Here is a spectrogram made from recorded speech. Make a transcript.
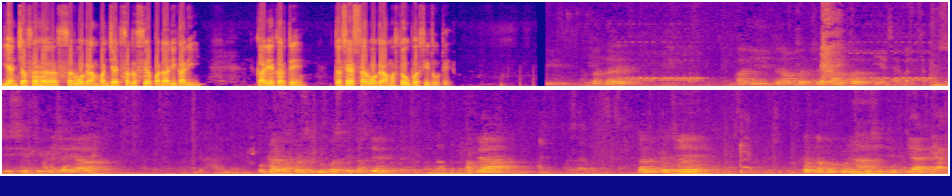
यांच्यासह सर्व ग्रामपंचायत सदस्य पदाधिकारी कार्यकर्ते तसेच सर्व ग्रामस्थ उपस्थित होते. मार्फत सीसीटीव्हीच्या या उद्घाटन प्रसंगी उपस्थित असलेले आपल्या तालुक्याचे बदनापूर पोलीस स्टेशनचे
